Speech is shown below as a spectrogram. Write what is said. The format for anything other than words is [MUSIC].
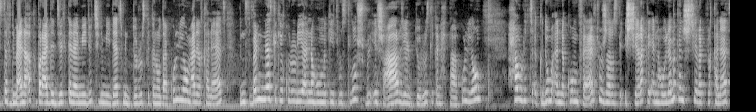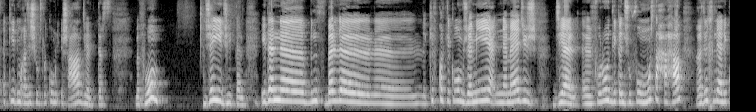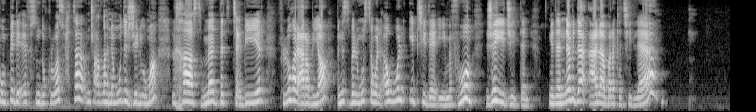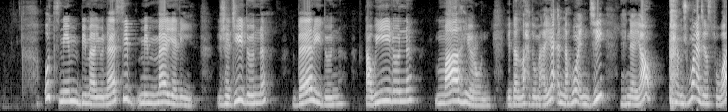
يستفد معنا أكبر عدد ديال التلاميذ والتلميذات من الدروس اللي كنوضع كل يوم على القناة. بالنسبة للناس اللي كيقولوا لي أنهم ما كيتوصلوش بالإشعار ديال الدروس اللي كنحطها كل يوم حاولوا تأكدوا أنكم فعلتوا جرس الاشتراك لأنه إلا ما كانش اشتراك في القناة أكيد ما غاديش يوصلكم الإشعار ديال الدرس. مفهوم؟ جيد جدا. اذا آه، بالنسبة ل... كيف قلت لكم جميع النماذج ديال الفروض اللي كنشوفوا مصححة غادي نخليها لكم بي دي اف صندوق الوصف حتى إن شاء الله النموذج ديال اليوم الخاص بمادة التعبير في اللغة العربية بالنسبة للمستوى الأول ابتدائي. مفهوم؟ جيد جدا. اذا نبدأ على بركة الله. أتمم بما يناسب مما يلي. جديد بارد طويل ماهر. إذا لاحظوا معايا أنه عندي هنايا [COUGHS] مجموعة ديال الصور.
